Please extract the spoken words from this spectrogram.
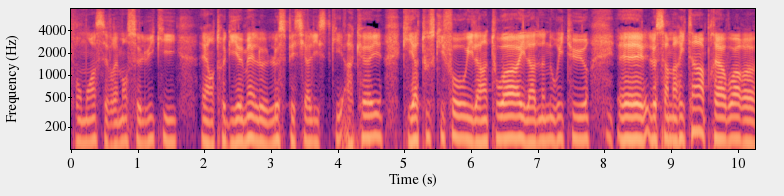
pour moi, c'est vraiment celui qui est entre guillemets le, spécialiste, qui accueille, qui a tout ce qu'il faut. Il a un toit, il a de la nourriture. Et le Samaritain, après avoir euh,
